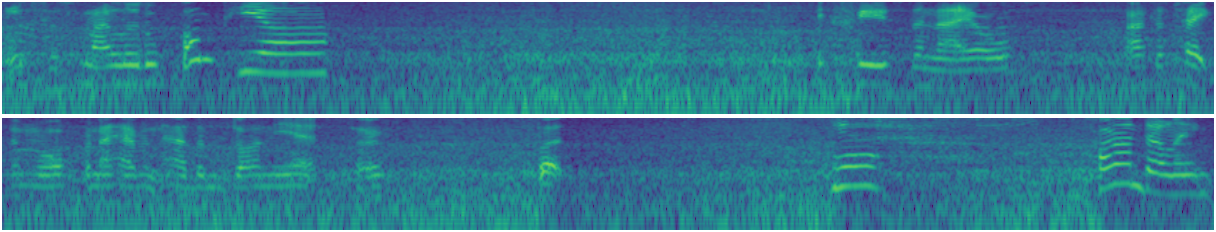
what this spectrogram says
This is my little bump here. Excuse the nails. I have to take them off and I haven't had them done yet, so. But, yeah. Hold on, darling.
